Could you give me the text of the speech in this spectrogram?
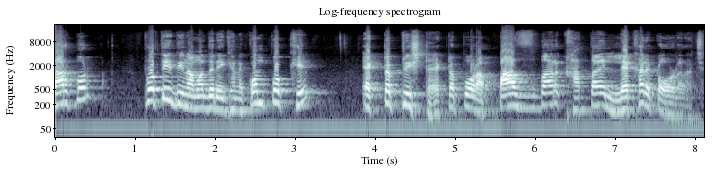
তারপর প্রতিদিন আমাদের এখানে কমপক্ষে একটা পৃষ্ঠা, একটা পড়া, পাঁচবার খাতায় লেখার একটা অর্ডার আছে।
